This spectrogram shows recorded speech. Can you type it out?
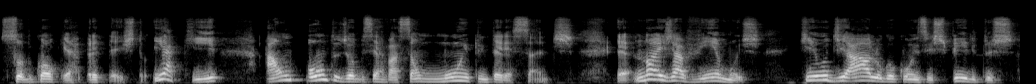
sob qualquer pretexto. E aqui há um ponto de observação muito interessante. É, nós já vimos que o diálogo com os espíritos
